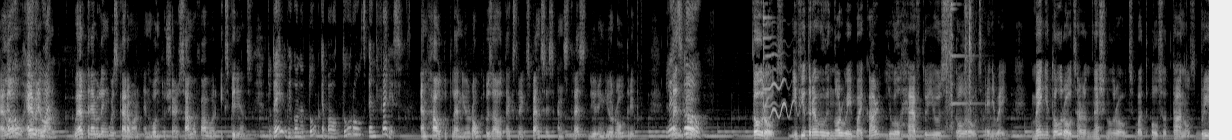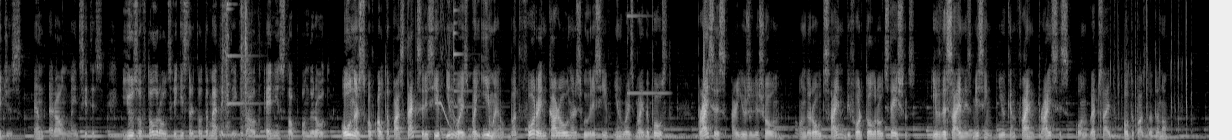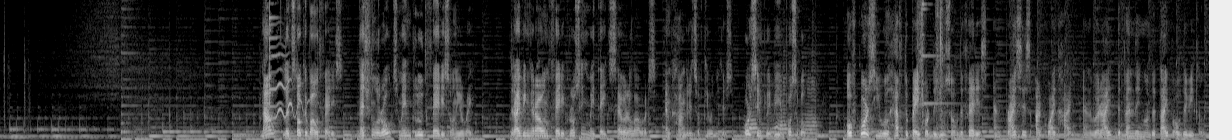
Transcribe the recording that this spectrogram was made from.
Hello, everyone! We are traveling with Caravan and want to share some of our experience Today we're gonna talk about toll roads and ferries. and how to plan your road without extra expenses and stress during your road trip. Let's, Let's go! Toll roads. If you travel in Norway by car, you will have to use toll roads anyway. Many toll roads are on national roads, but also tunnels, bridges, and around main cities. Use of toll roads registered automatically without any stop on the road. Owners of Autopass tags receive invoice by email, but foreign car owners will receive invoice by the post. Prices are usually shown on the road sign before toll road stations. If the sign is missing, you can find prices on website autopass.no. let's talk about ferries. National roads may include ferries on your way. Driving around ferry crossing may take several hours and hundreds of kilometers, or simply be impossible. Of course, you will have to pay for the use of the ferries, and prices are quite high and vary depending on the type of the vehicle.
